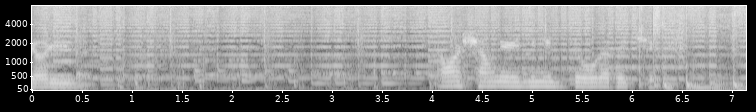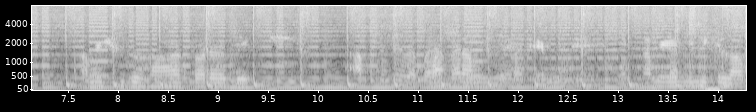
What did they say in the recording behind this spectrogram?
lol আমার সামনে এনিমি দৌড়াতেছে আমি শুধু হাহা করে দেখছি। আফসোসের ব্যাপার আমি এনিমিকে লাভ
